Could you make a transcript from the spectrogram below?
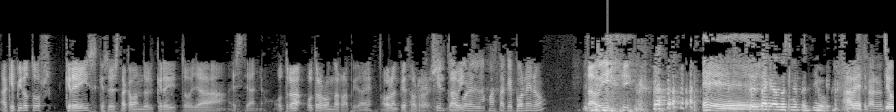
¿A qué pilotos creéis que se le está acabando el crédito ya este año? Otra otra ronda rápida, ¿eh? Ahora empiezo al revés. Chilton David. con el- la pasta que pone, ¿no? David. Eh, Se está quedando sin efectivo. A ver, yo,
